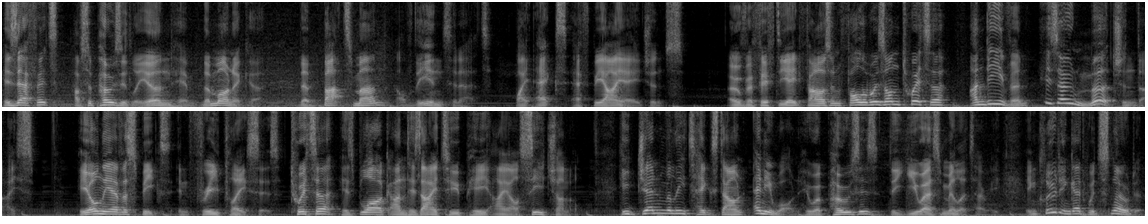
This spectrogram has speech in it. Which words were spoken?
His efforts have supposedly earned him the moniker, the Batman of the Internet, by ex-FBI agents. Over 58,000 followers on Twitter, and even his own merchandise. He only ever speaks in three places, Twitter, his blog and his I2P IRC channel. He generally takes down anyone who opposes the US military, including Edward Snowden,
